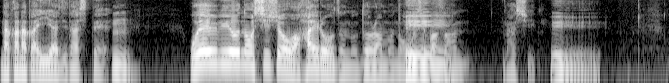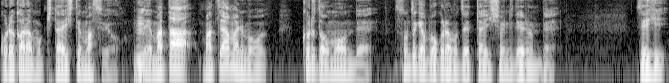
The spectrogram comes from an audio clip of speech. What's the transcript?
なかなかいい味出して、うん。親指の師匠はハイローズのドラムの大島さんらしい。ええ。これからも期待してますよ。うんで、また松山にも来ると思うんで、その時は僕らも絶対一緒に出るんで、ぜひ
